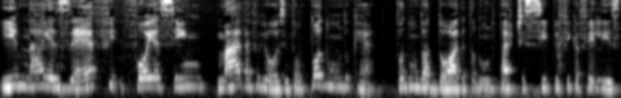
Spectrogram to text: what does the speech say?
E na ESEF foi assim maravilhoso. Então todo mundo quer, todo mundo adora, todo mundo participa e fica feliz.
